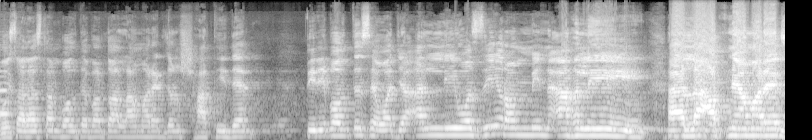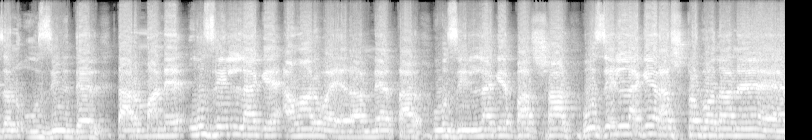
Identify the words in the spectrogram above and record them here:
মুসা সালাম বলতে পারতো, আল্লাহ আমার একজন সাথী দেন। তিনি বলতেছে ওয়াজা আল্লি ওয়াজিরাম মিন আহলি। আল্লাহ, আপনি আমার একজন উজির দেন তার মানে উজির লাগে আমার ভাইয়েরা নেতার, উজির লাগে বাদশার, উজির লাগে রাষ্ট্রপ্রধানের।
